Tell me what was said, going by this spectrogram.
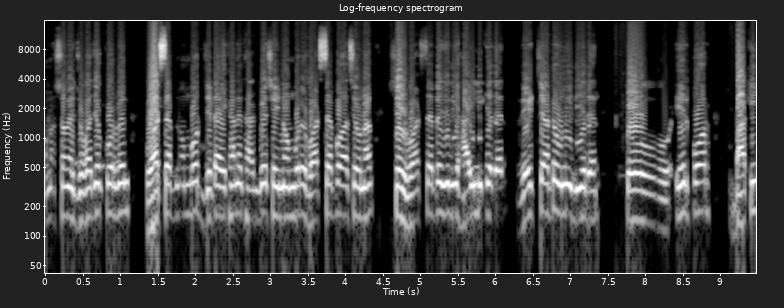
ওনার সঙ্গে যোগাযোগ করবেন। হোয়াটসঅ্যাপ নম্বর যেটা এখানে থাকবে সেই নম্বরে হোয়াটসঅ্যাপও আছে ওনার। সেই হোয়াটসঅ্যাপে যদি হাই লিখে দেন রেড চার্টও উনি দিয়ে দেন। তো এরপর বাকি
